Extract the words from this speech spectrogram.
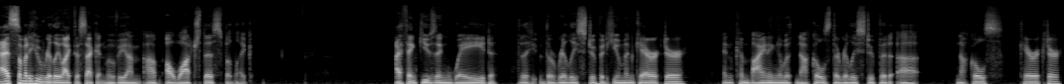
as somebody who really liked the second movie, I'm I'll, I'll watch this, but like, I think using Wade, the the really stupid human character, and combining him with Knuckles, the really stupid uh Knuckles character,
